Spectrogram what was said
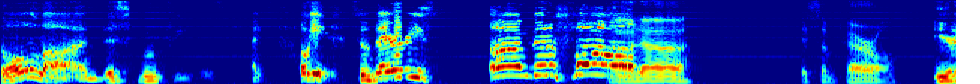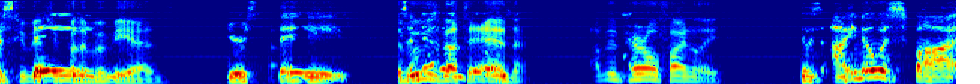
Golan, this movie was hype. Okay, so there he's. Oh, I'm gonna fall. No, it's some peril. You're It's like two minutes before the movie ends. You're uh, saved. The So movie's about to goes- end. I'm in peril finally. Because I know a spot.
